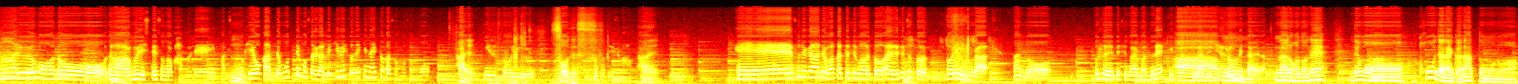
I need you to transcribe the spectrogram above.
なるほど。だから無理してその株で一発儲けようかって思っても、それができる人できない人がそもそもはい。いるというそうです。ことですか？はい。へえ、それがでも分かってしまうと、あれですね、ちょっとドリームが、あの、薄れてしまいますね。一発ができやろうみたいな。うんなるほどね。でも、こうじゃないかなと思うのは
